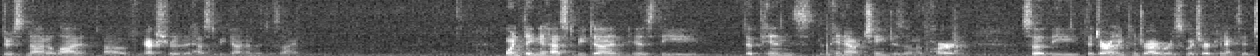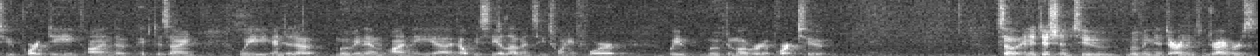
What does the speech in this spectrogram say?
there's not a lot of extra that has to be done in the design. One thing that has to be done is the, the pins, the pinout changes on the part. So the, the Darlington drivers, which are connected to port D on the PIC design, we ended up moving them on the uh, LPC11C24. We moved them over to port 2. So in addition to moving the Darlington drivers,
